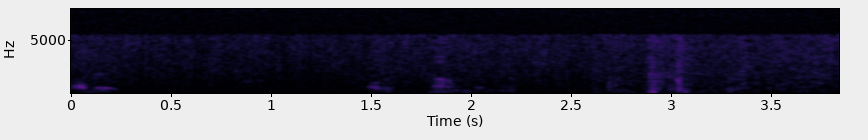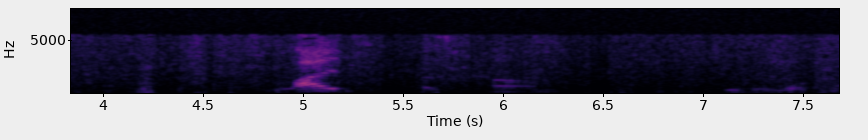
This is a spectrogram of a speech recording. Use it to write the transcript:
What is it? What is condemnation? Light has come to the world.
